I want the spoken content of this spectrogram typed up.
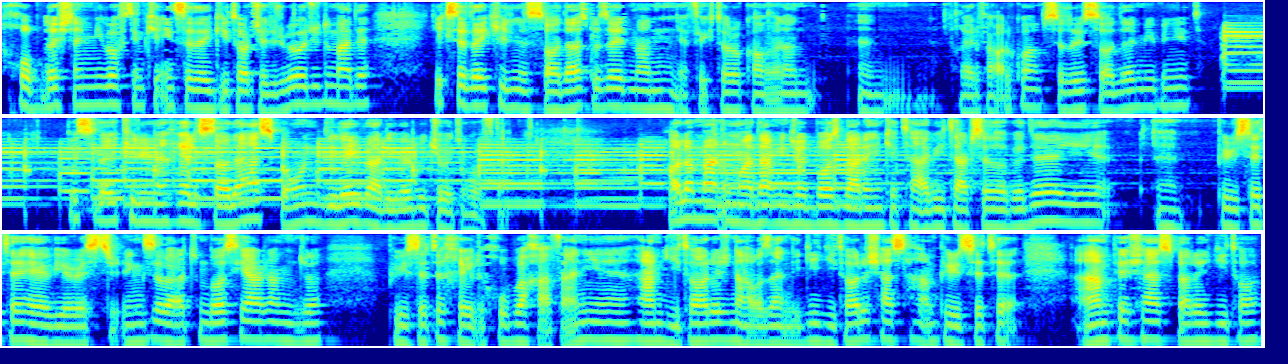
خب داشتیم می‌گفتیم که این صدای گیتار چجوری به وجود اومده؟ یک صدای clean ساده است بذارید من effector رو کاملا غیر فعال کنم. صدای ساده می‌بینید؟ یه صدای clean خیلی ساده هست با اون delay و reverb ی که بهتون گفتم. حالا من اومدم اینجا باز برای اینکه طبیعی تر صدا بده یه preset هیویر strings رو براتون باز کردم اینجا. preset خیلی خوب و خفنیه. هم گیتارش نوازندگی گیتارش هست هم preset amp ش هست برای گیتار.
